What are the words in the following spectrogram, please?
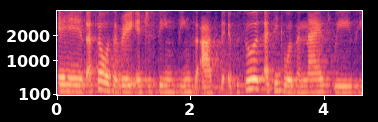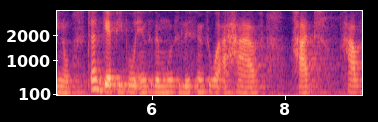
And I thought it was a very interesting thing to add to the episode. I think it was a nice way to, you know, just get people into the mood to listen to what I have had, have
